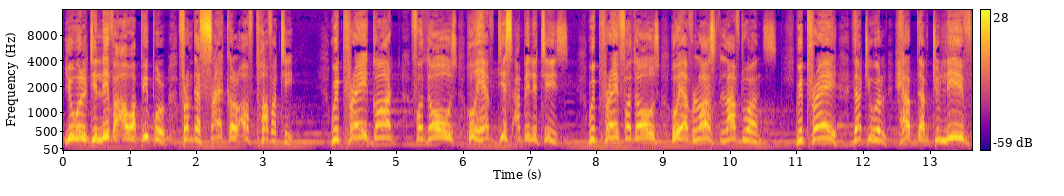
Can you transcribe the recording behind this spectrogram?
you will deliver our people from the cycle of poverty. We pray, God, for those who have disabilities. We pray for those who have lost loved ones. We pray that you will help them to live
